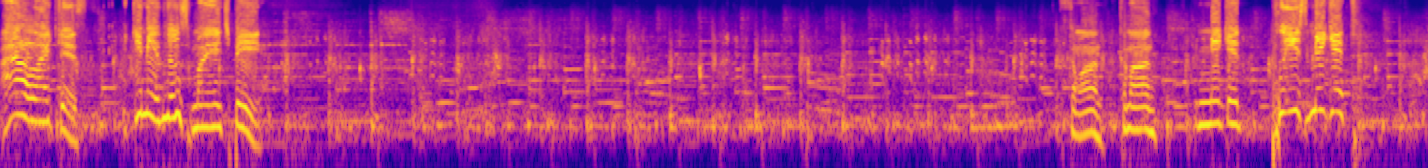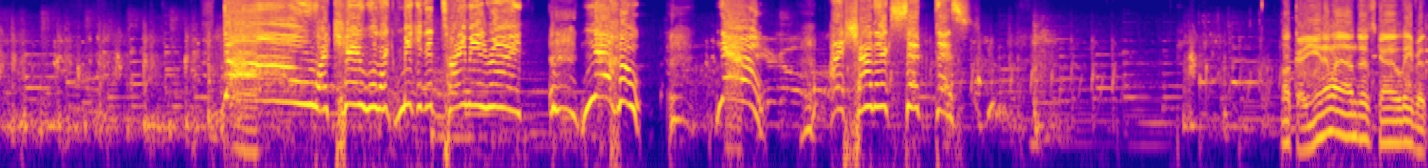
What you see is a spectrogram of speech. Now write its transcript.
I don't like this. Give me loose my HP. Come on, come on. Make it. Please make it. No! I can't we're like making the timing right. No! No! I shall accept this! Okay, you know what? I'm just gonna leave it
